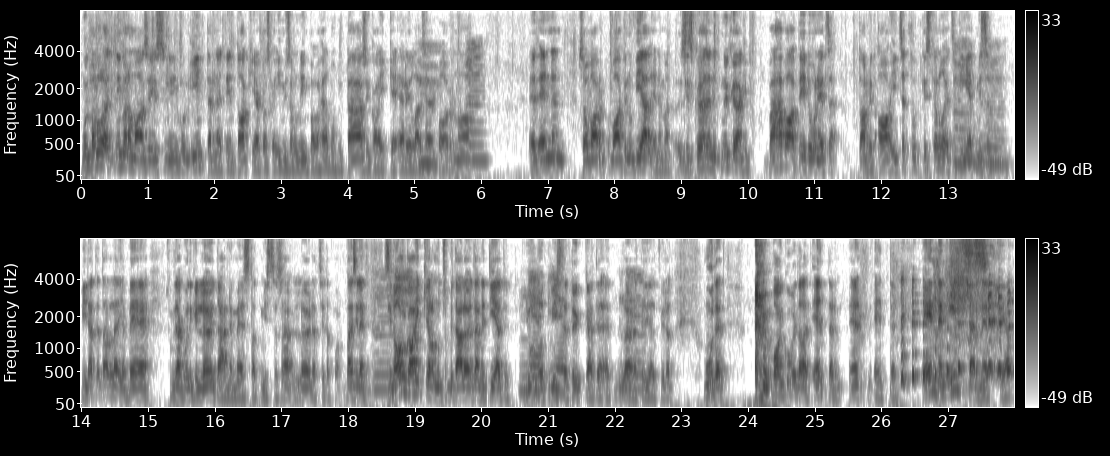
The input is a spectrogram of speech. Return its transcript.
Mutta mä luulen, että nimenomaan siis niin kuin internetin takia, koska ihmisillä on niin paljon helpompi pääsy kaikkeen erilaiseen Mm. pornoon. Mm. Et ennen se on var, vaatinut vielä enemmän. Siis kyllähän se nyt nykyäänkin vähän vaatii duunia, että sä tarvit A itse tutkiskelua, että sä Mm, tiedät missä mm. pidät ja tälleen, ja B sun pitää kuitenkin löytää ne mestat, missä sä löydät sitä por- Tai silleen, että Mm. sitä on kaikkialla, mutta sun pitää löytää ne tietyt Jep, jutut, mistä jep. tykkäät ja et löydät ne Mm. tietyt videot. Mut et, voin kuvitella, että enter, en, enter, ennen internettiä,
